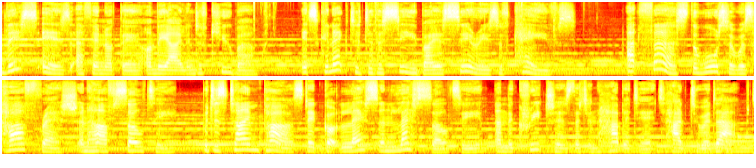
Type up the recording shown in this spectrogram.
This is a cenote on the island of Cuba. It's connected to the sea by a series of caves. At first, the water was half fresh and half salty, but as time passed, it got less and less salty, and the creatures that inhabit it had to adapt.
